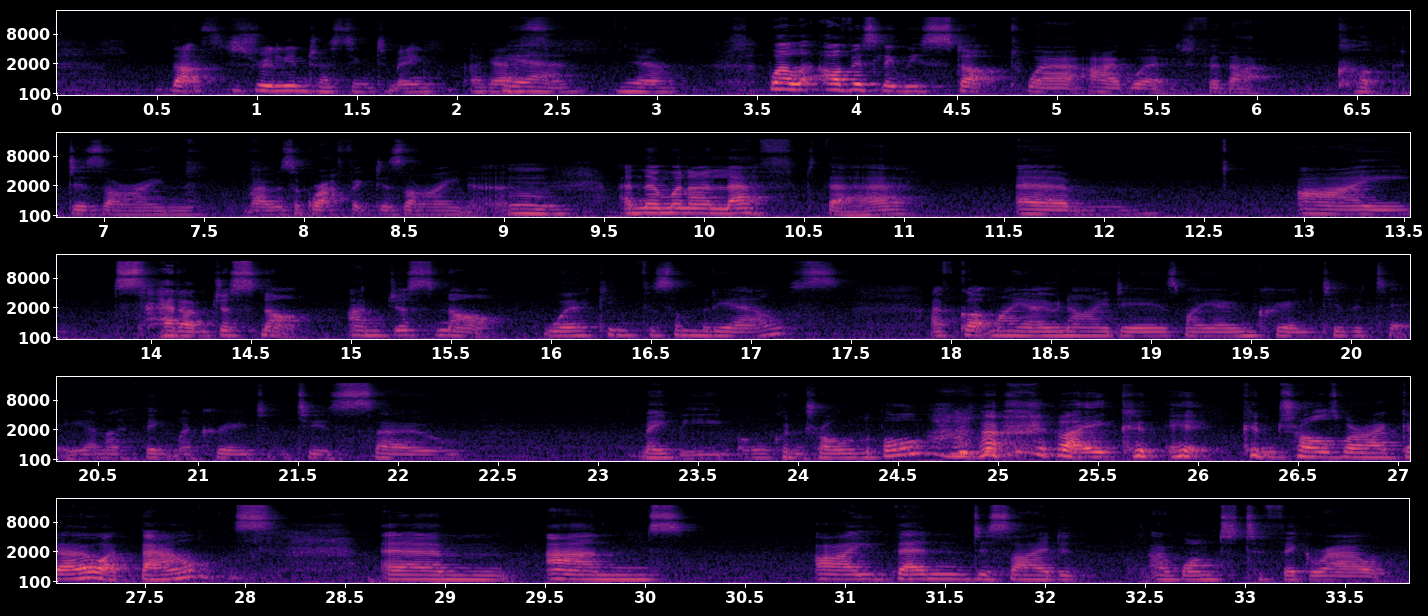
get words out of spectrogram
that's just really interesting to me i guess Yeah. yeah Well, obviously, we stopped where I worked for that cup design. I was a graphic designer. Mm. And then when I left there, um, I said, I'm just not, I'm just not working for somebody else. I've got my own ideas, my own creativity, and I think my creativity is so maybe uncontrollable. like it, it controls where I go, I bounce. Um, and I then decided I wanted to figure out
